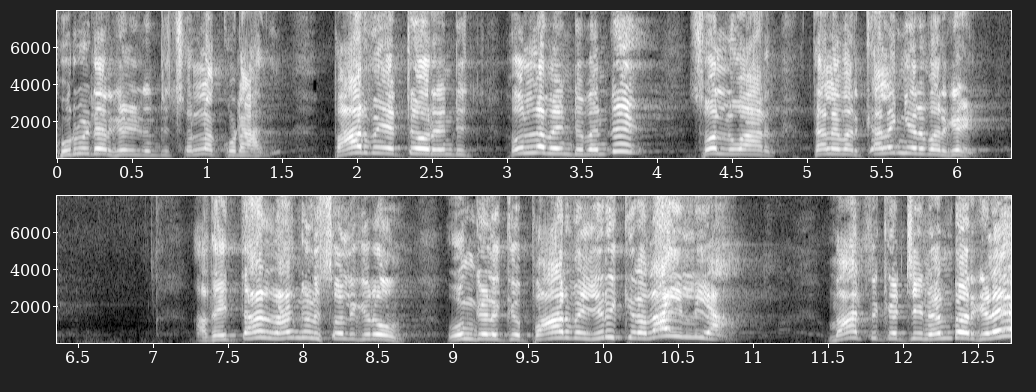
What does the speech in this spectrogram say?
குருடர்கள் என்று சொல்லக்கூடாது. பார்வையற்றோர் என்று சொல்ல வேண்டும் என்று சொல்லுவார் தலைவர் கலைஞர் அவர்கள். அதைத்தான் நாங்கள் சொல்கிறோம். உங்களுக்கு பார்வை இருக்கிறதா இல்லையா? மாற்று கட்சி நண்பர்களே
